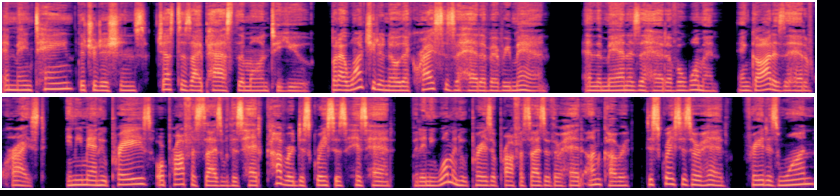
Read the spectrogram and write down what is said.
and maintain the traditions just as I pass them on to you. But I want you to know that Christ is the head of every man, and the man is the head of a woman, and God is the head of Christ. Any man who prays or prophesies with his head covered disgraces his head, but any woman who prays or prophesies with her head uncovered disgraces her head, for it is one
